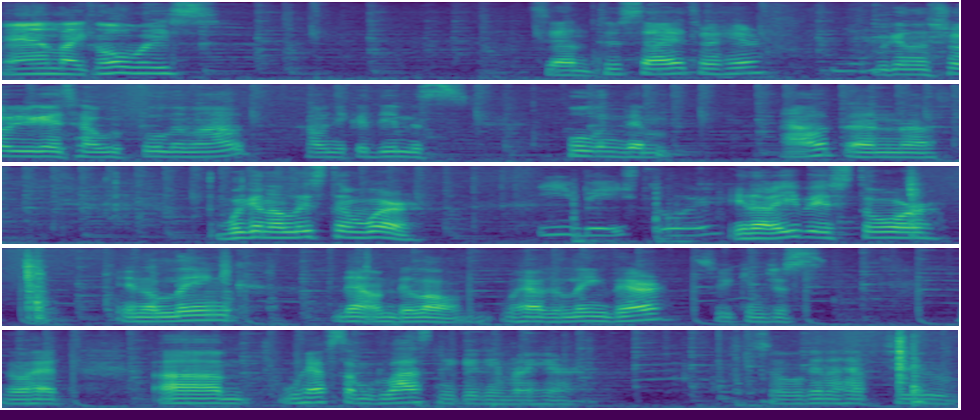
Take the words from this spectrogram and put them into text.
And like always, see on two sides right here. Yeah. We're gonna show you guys how we pull them out, how Nicodemus is pulling them out. And uh, we're gonna list them where? eBay store. in our eBay store in a link down below. We have the link there, so you can just go ahead. Um, we have some glass nicotine right here. So we're gonna have to,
